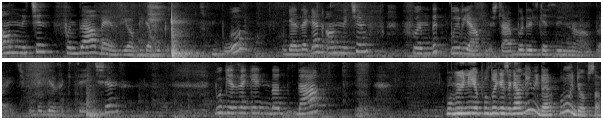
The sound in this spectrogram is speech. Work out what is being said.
Onun için fındığa benziyor bir de bu, bu gezegen. Onun için fındık bır yapmışlar. Bır ülkesinin olduğu için, bir de gözüktüğü için. Bu gezegenin adı da Bu büyünün yapıldığı gezegen değil miydi? Bu muydu yoksa?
